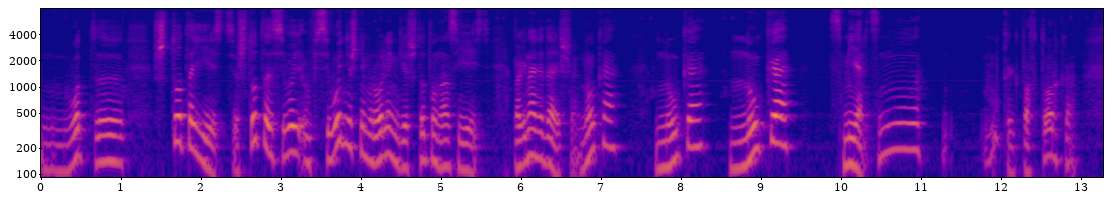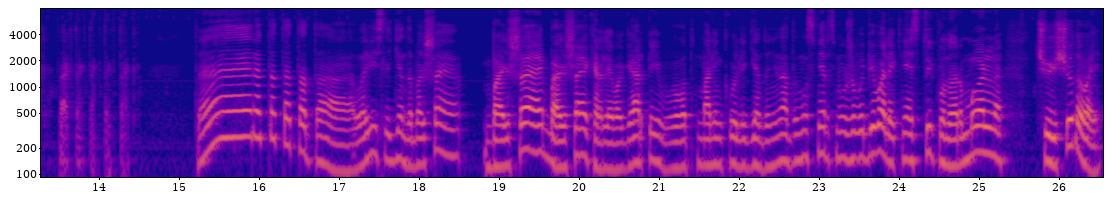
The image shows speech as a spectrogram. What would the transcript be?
Вот э, что-то есть. Что-то сего- в сегодняшнем роллинге что-то у нас есть. Погнали дальше. Ну-ка, ну-ка, ну-ка. Смерть. Ну, ну, как повторка. Так, так, так, так, так. Та-ра-та-та-та-та. Ловись, легенда большая. Большая, большая королева Гарпий. Вот маленькую легенду не надо. Ну, смерть мы уже выбивали. Князь тыкву нормально. Че, еще давай?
